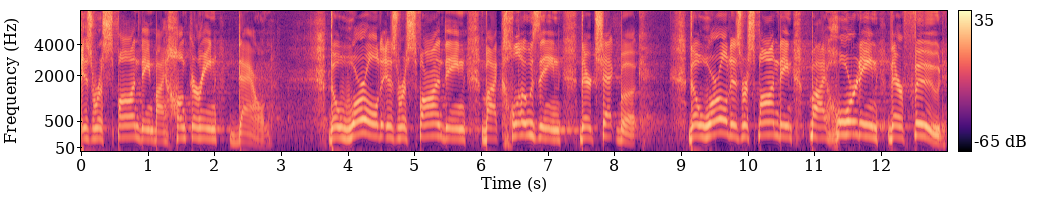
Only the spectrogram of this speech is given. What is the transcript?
is responding by hunkering down. The world is responding by closing their checkbook. The world is responding by hoarding their food.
